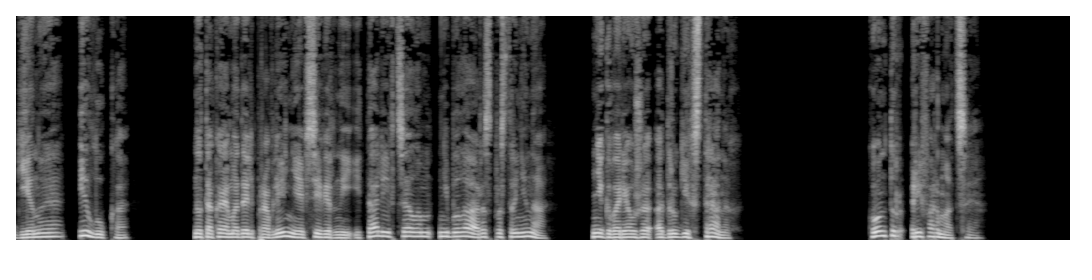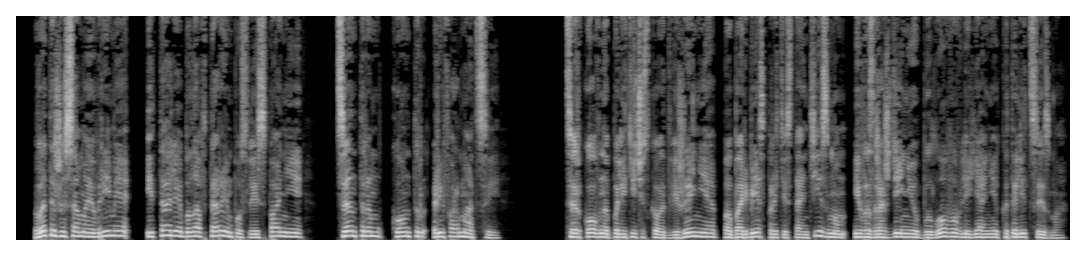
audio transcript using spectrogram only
Генуя и Лука. Но такая модель правления в Северной Италии в целом не была распространена, не говоря уже о других странах. Контрреформация. В это же самое время Италия была вторым после Испании центром контрреформации, церковно-политического движения по борьбе с протестантизмом и возрождению былого влияния католицизма.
